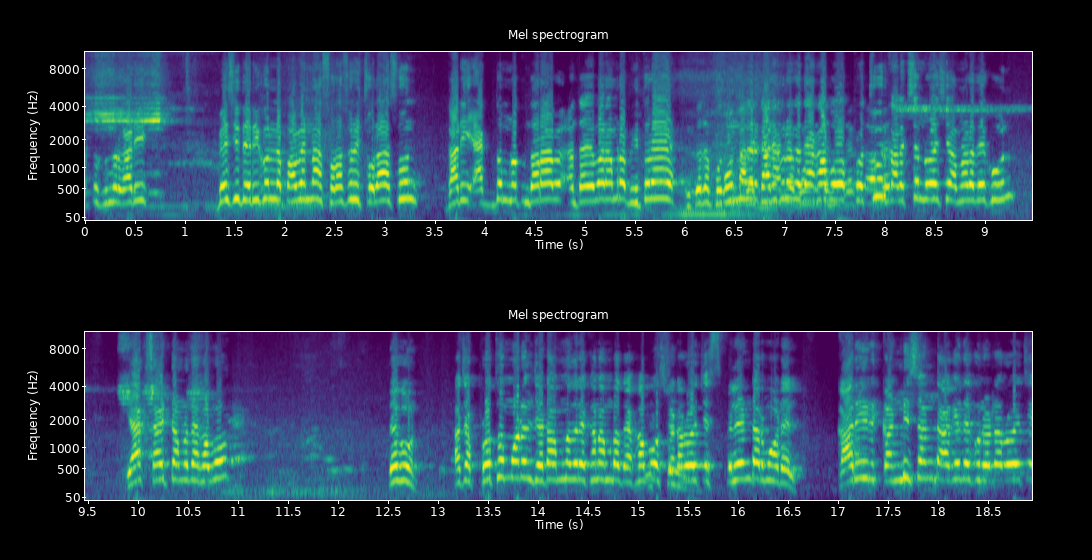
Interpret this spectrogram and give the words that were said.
এত সুন্দর গাড়ি। বেশি দেরি করলে পাবেন না। সরাসরি চলে আসুন। গাড়ি একদম নতুন। দাঁড়া এবার আমরা ভিতরে বন্ধুদের গাড়িগুলোকে দেখাবো। প্রচুর কালেকশন রয়েছে আপনারা দেখুন। এক সাইডটা আমরা দেখাবো। দেখুন আচ্ছা প্রথম মডেল যেটা আপনাদের এখানে আমরা দেখাবো সেটা রয়েছে স্প্লেন্ডার মডেল গাড়ির কন্ডিশনটা আগে দেখুন এটা রয়েছে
